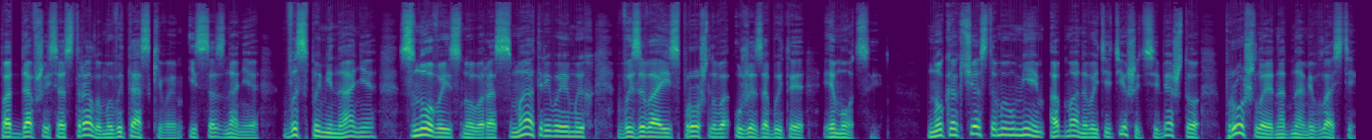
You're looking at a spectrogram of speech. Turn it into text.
Поддавшись астралу, мы вытаскиваем из сознания воспоминания, снова и снова рассматриваем их, вызывая из прошлого уже забытые эмоции. Но как часто мы умеем обманывать и тешить себя, что прошлое над нами власти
